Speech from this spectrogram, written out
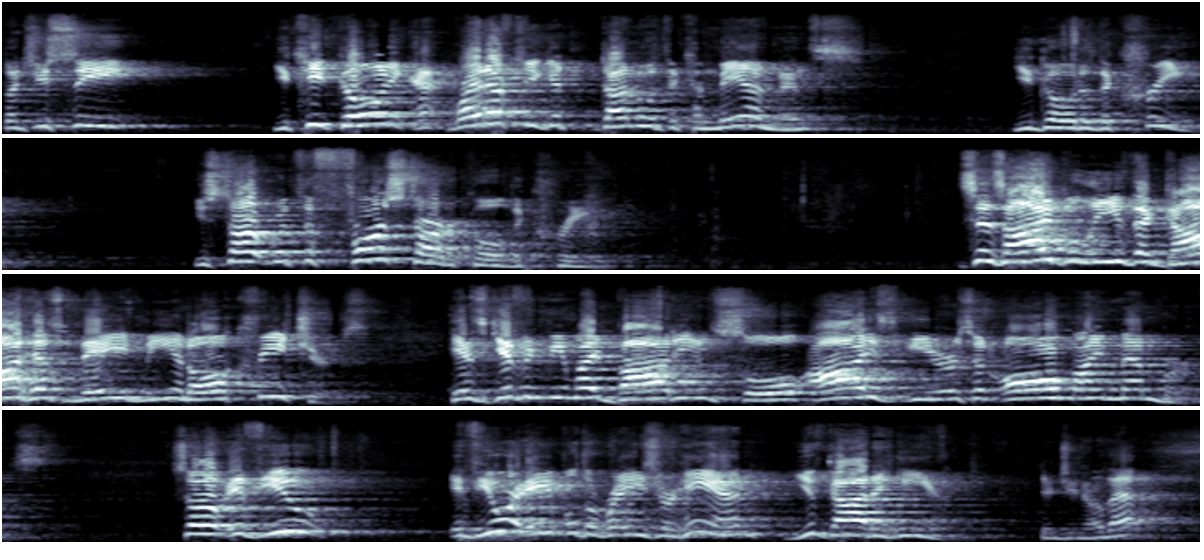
But you see, you keep going, right after you get done with the commandments, you go to the creed. You start with the first article of the creed. It says, I believe that God has made me and all creatures. He has given me my body and soul, eyes, ears, and all my members. So if you if you are able to raise your hand, you've got a hand. Did you know that?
